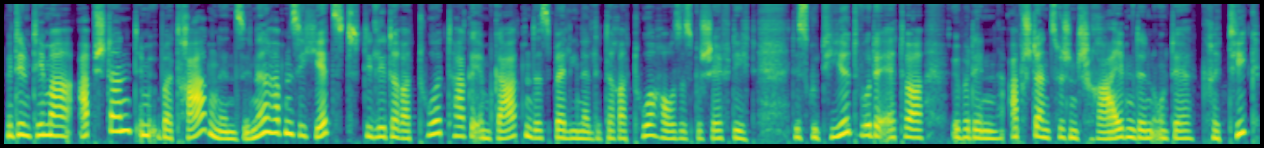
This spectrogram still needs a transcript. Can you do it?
Mit dem Thema Abstand im übertragenen Sinne haben sich jetzt die Literaturtage im Garten des Berliner Literaturhauses beschäftigt. Diskutiert wurde etwa über den Abstand zwischen Schreibenden und der Kritik,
